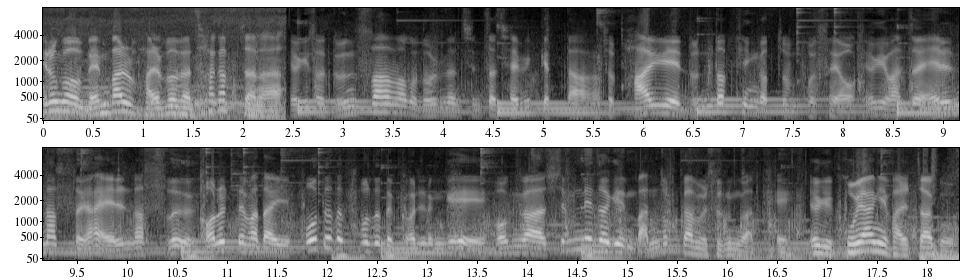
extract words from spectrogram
이런 거 맨발로 밟으면 차갑잖아. 여기서 눈싸움하고 놀면 진짜 재밌겠다. 저 바위에 눈 덮인 것 좀 보세요. 여기 완전 엘나스야, 엘나스. 걸을 때마다 이 뽀드득 뽀드득 거리는 게 뭔가 심리적인 만족감을 주는 것 같아. 여기 고양이 발자국.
